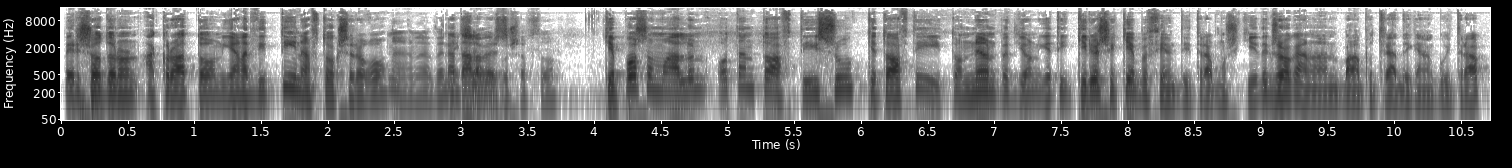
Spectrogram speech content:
περισσότερων ακροατών για να δει τι είναι αυτό, ξέρω εγώ. Ναι, ναι, δεν Κατάλαβες; αυτό. Και πόσο μάλλον όταν το αυτί σου και το αυτί των νέων παιδιών, γιατί κυρίως εκεί απευθύνεται η τραπ μουσική, δεν ξέρω καν αν πάνω από 30 και να ακούει τραπ,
